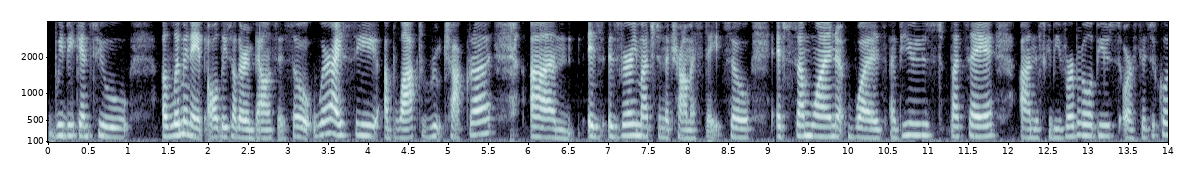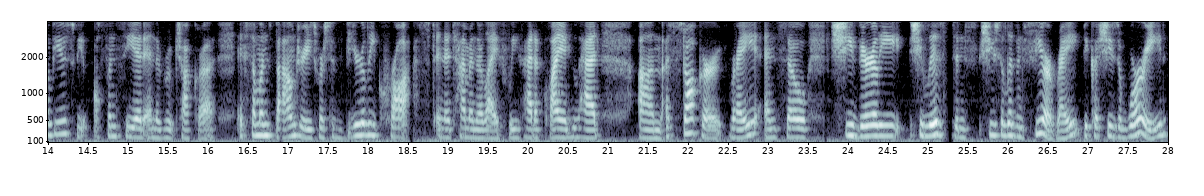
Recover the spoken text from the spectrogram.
we begin to eliminate all these other imbalances. So where I see a blocked root chakra um, is is very much in the trauma state. So if someone was abused, let's say um, this could be verbal abuse or physical abuse, we often see it in the root chakra. If someone's boundaries were severely crossed in a time in their life, we've had a client who had um, a stalker, right? And so she very she lives in she used to live in fear, right? Because she's worried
